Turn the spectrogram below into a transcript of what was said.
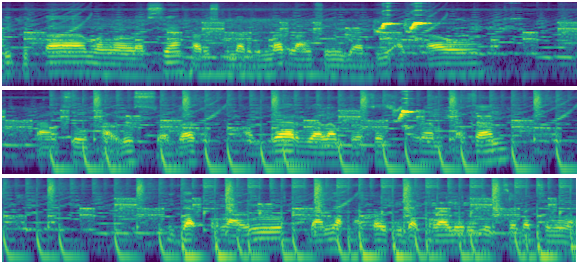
jadi kita mengolesnya harus benar-benar langsung jadi atau langsung halus sobat agar dalam proses pengampasan tidak terlalu banyak atau tidak terlalu rumit sobat semua.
